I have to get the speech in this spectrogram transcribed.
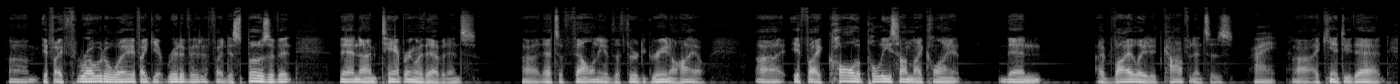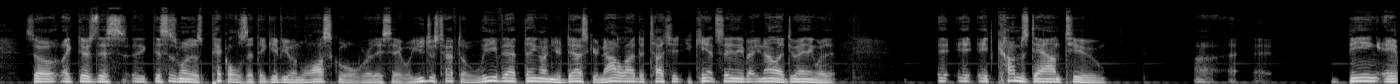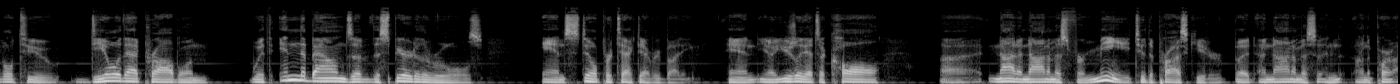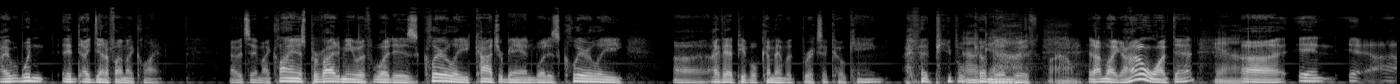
Um, if I throw it away, if I get rid of it, if I dispose of it, then I'm tampering with evidence. Uh, that's a felony of the third degree in Ohio. Uh, if I call the police on my client, then I violated confidences. Right. Uh, I can't do that. So, like, there's this. Like, this is one of those pickles that they give you in law school, where they say, "Well, you just have to leave that thing on your desk. You're not allowed to touch it. You can't say anything about. it. You're not allowed to do anything with it." It, it, it comes down to uh, being able to deal with that problem within the bounds of the spirit of the rules and still protect everybody. And you know, usually that's a call uh, not anonymous for me to the prosecutor, but anonymous in, on the part. I wouldn't identify my client. I would say my client has provided me with what is clearly contraband, what is clearly. Uh, I've had people come in with bricks of cocaine. I've had people Oh, come in with, Wow. and I'm like, I don't want that. Yeah. Uh, and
